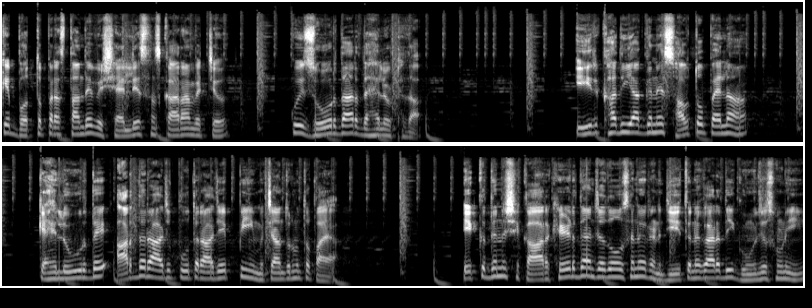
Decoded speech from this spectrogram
ਕਿ ਬੁੱਤ ਪ੍ਰਸਤਾਂ ਦੇ ਵਿਸ਼ੈਲੇ ਸੰਸਕਾਰਾਂ ਵਿੱਚ ਕੋਈ ਜ਼ੋਰਦਾਰ ਦਹਿਲ ਉੱਠਦਾ। ਈਰਖਾ ਦੀ ਅੱਗ ਨੇ ਸਭ ਤੋਂ ਪਹਿਲਾਂ ਕਹਿਲੂਰ ਦੇ ਅਰਧ ਰਾਜਪੂਤ ਰਾਜੇ ਭੀਮ ਚੰਦ ਨੂੰ ਤਪਾਇਆ। ਇੱਕ ਦਿਨ ਸ਼ਿਕਾਰ ਖੇਡਦਿਆਂ ਜਦੋਂ ਉਸਨੇ ਰਣਜੀਤ ਨਗਰ ਦੀ ਗੂੰਜ ਸੁਣੀ,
